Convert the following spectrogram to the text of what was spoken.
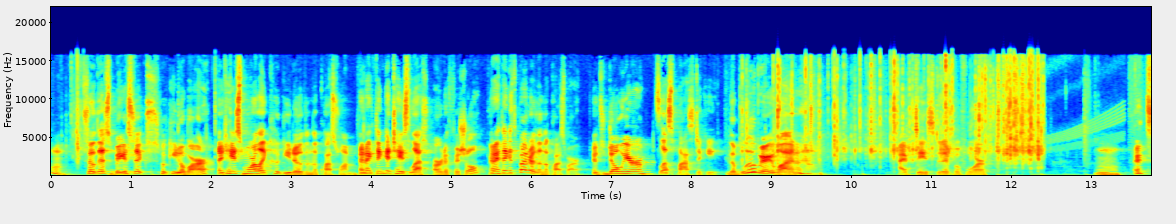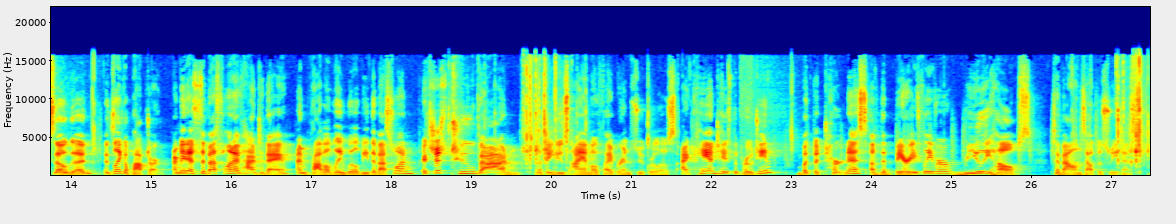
Hmm. So this basics cookie dough bar, it tastes more like cookie dough than the Quest one. And I think it tastes less artificial. And I think it's better than the Quest bar. It's doughier, it's less plasticky. The blueberry one, I've tasted it before. Mmm, it's so good. It's like a Pop-Tart. I mean, it's the best one I've had today and probably will be the best one. It's just too bad that they use IMO fiber and sucralose. I can taste the protein, but the tartness of the berry flavor really helps to balance out the sweetness.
